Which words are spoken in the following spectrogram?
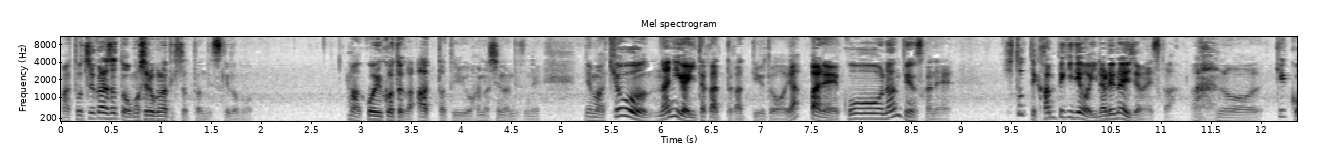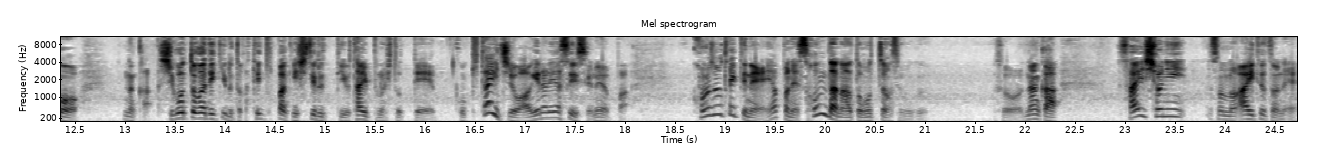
まあ途中からちょっと面白くなってきちゃったんですけども、まあこういうことがあったというお話なんですね。で、まあ今日何が言いたかったかっていうと、やっぱね、こう、なんていうんですかね、人って完璧ではいられないじゃないですか。あの、結構、なんか仕事ができるとかテキパキしてるっていうタイプの人って、こう期待値を上げられやすいですよね、やっぱ。この状態ってね、やっぱね、損だなと思っちゃうんですよ、僕。そう、なんか、最初にその相手とね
